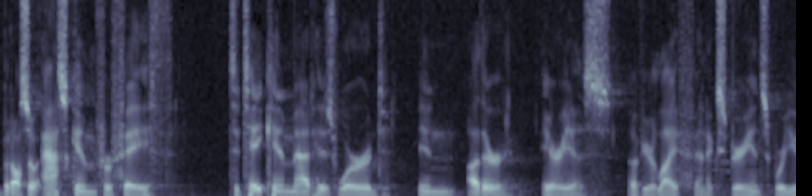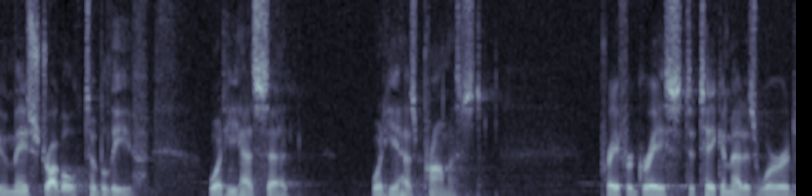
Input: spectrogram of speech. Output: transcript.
But also ask Him for faith to take Him at His word in other areas of your life and experience where you may struggle to believe what He has said, what He has promised. Pray for grace to take him at his word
